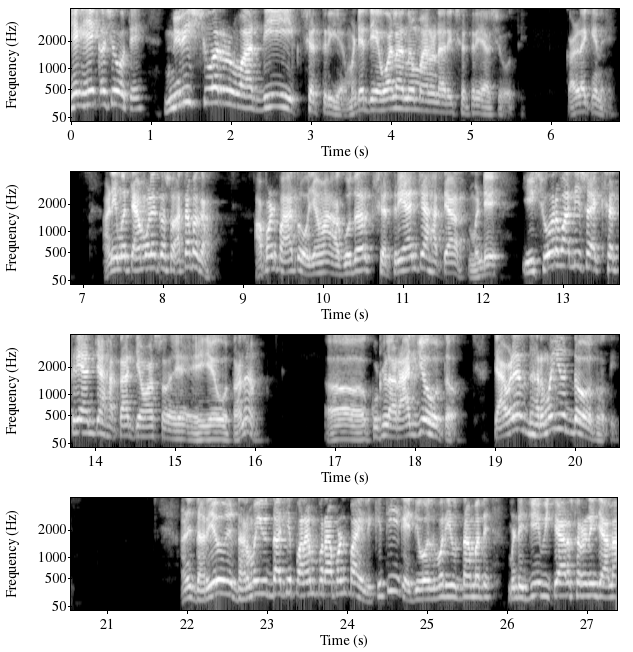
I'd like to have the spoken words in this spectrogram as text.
हे हे कसे होते? निरीश्वरवादी क्षत्रिय म्हणजे देवाला न मानणारे क्षत्रिय असे होते. कळलं की नाही? आणि मग त्यामुळे कसं? आता बघा आपण पाहतो जेव्हा अगोदर क्षत्रियांच्या हातात म्हणजे ईश्वरवादी क्षत्रियांच्या हातात जेव्हा हे होतं ना कुठलं राज्य होतं त्यावेळेला धर्मयुद्ध होत होती. आणि धर्य धर्मयुद्धाची परंपरा आपण पाहिली. किती काही दिवसभर युद्धामध्ये म्हणजे जी विचारसरणी ज्याला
